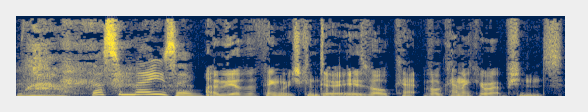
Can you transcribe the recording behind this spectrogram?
Wow, that's amazing. And the other thing which can do it is volca- volcanic eruptions.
